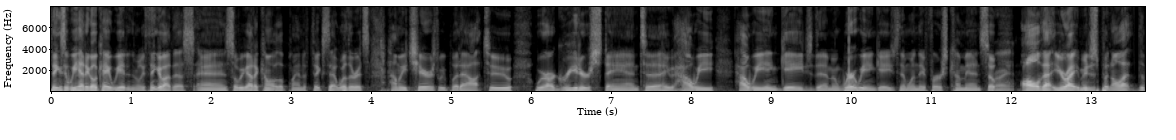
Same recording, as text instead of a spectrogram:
things that we had to go, okay, we didn't really think about this. And so we got to come up with a plan to fix that, whether it's how many chairs we put out to where our greeters stand to how we how we engage them and where we engage them when they first come in. So right, all that, you're right. I mean, just putting all that, the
